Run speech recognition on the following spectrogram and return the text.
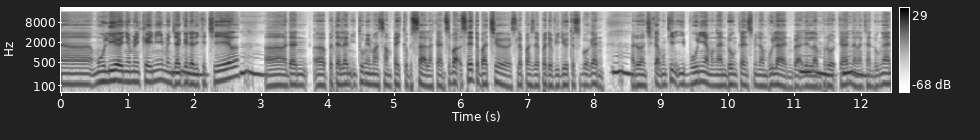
uh, mulianya mereka ini menjaga hmm. dari kecil hmm. uh, dan uh, pertalian itu memang sampai ke besar lah kan. Sebab saya terbaca selepas daripada video tersebut kan. Hmm. Ada orang cakap mungkin ibu ni yang mengandungkan 9 bulan berada hmm. dalam perut kan hmm. dalam kandungan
